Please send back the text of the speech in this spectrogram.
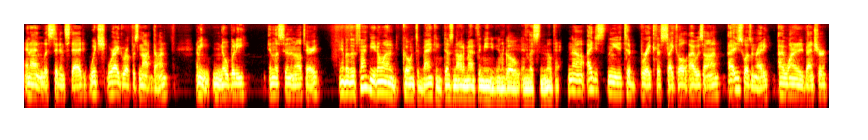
And I enlisted instead, which where I grew up was not done. I mean, nobody enlisted in the military. Yeah, but the fact that you don't want to go into banking doesn't automatically mean you're going to go enlist in the military. No, I just needed to break the cycle I was on. I just wasn't ready. I wanted adventure.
